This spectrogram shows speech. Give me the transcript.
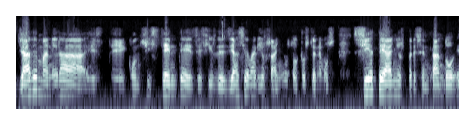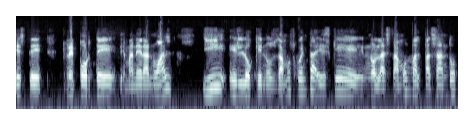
ya de manera este, consistente, es decir, desde hace varios años, nosotros tenemos siete años presentando este reporte de manera anual, y eh, lo que nos damos cuenta es que nos la estamos malpasando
